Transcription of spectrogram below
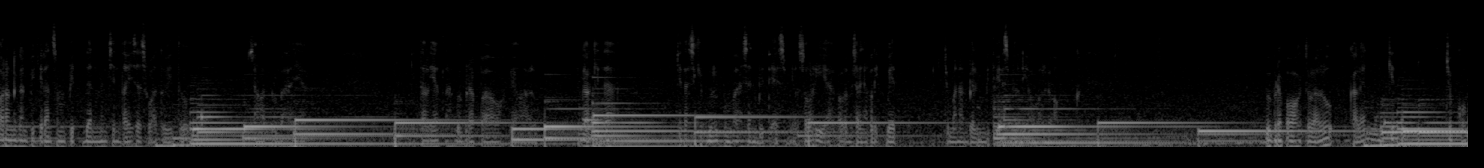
Orang dengan pikiran sempit dan mencintai sesuatu itu waktu lalu kalian mungkin cukup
